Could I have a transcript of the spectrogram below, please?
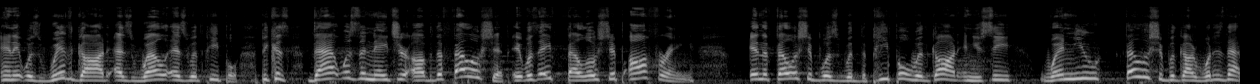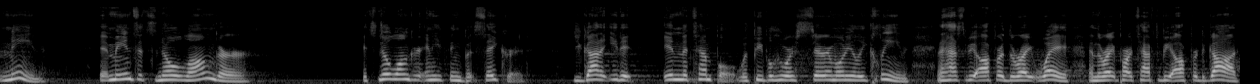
and it was with God as well as with people because that was the nature of the fellowship. It was a fellowship offering. And the fellowship was with the people, with God. And you see, when you fellowship with God, what does that mean? It means it's no longer it's no longer anything but sacred. You got to eat it in the temple with people who are ceremonially clean. And it has to be offered the right way, and the right parts have to be offered to God.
